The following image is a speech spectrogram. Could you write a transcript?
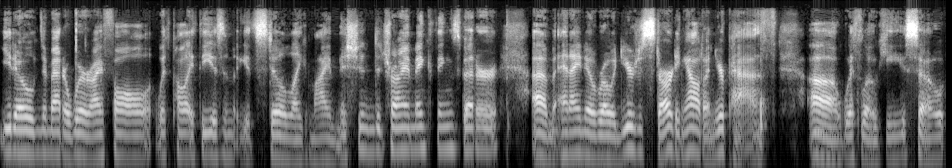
you know no matter where i fall with polytheism it's still like my mission to try and make things better um, and i know rowan you're just starting out on your path uh, Mhm. with loki so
